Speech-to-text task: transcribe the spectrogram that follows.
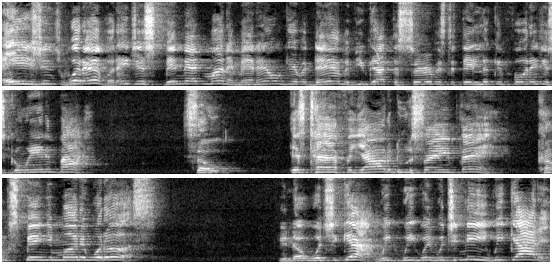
Asians, whatever. They just spend that money, man. They don't give a damn if you got the service that they're looking for. They just go in and buy. So it's time for y'all to do the same thing. Come spend your money with us. You know what you got? We, we, we what you need? We got it.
